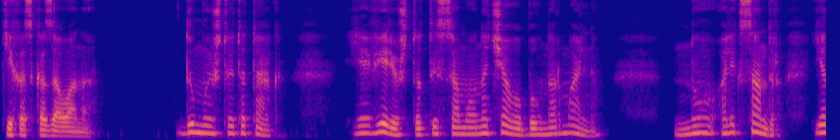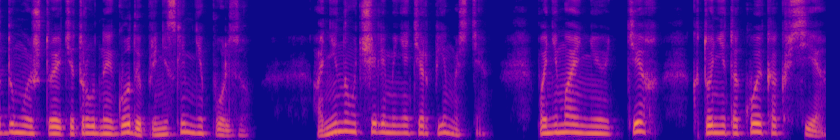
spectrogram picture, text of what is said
тихо сказала она. Думаю, что это так. Я верю, что ты с самого начала был нормальным. Но, Александр, я думаю, что эти трудные годы принесли мне пользу. Они научили меня терпимости, пониманию тех, кто не такой, как все.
